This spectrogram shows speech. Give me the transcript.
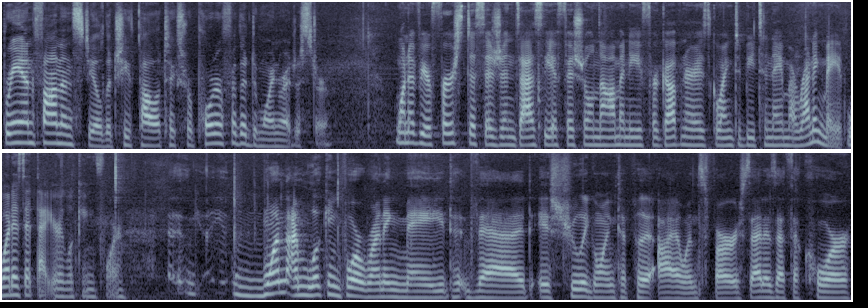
Brianne Pfannenstiel, the chief politics reporter for the Des Moines Register. One of your first decisions as the official nominee for governor is going to be to name a running mate. What is it that you're looking for? One, I'm looking for a running mate that is truly going to put Iowans first. That is at the core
